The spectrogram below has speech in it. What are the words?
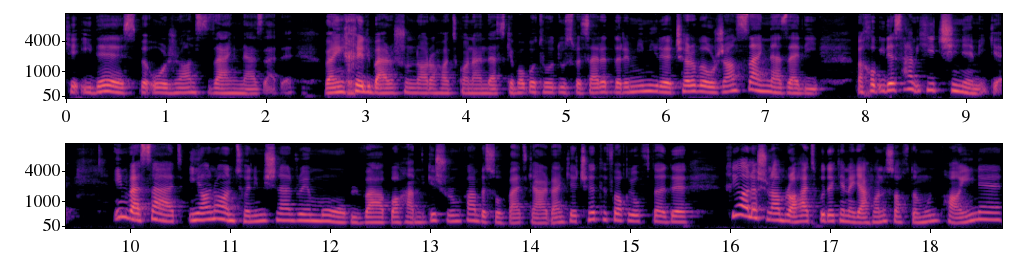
که ایدس به اورژانس زنگ نزده و این خیلی براشون ناراحت کننده است که بابا تو دوست پسرت داره میمیره چرا به اورژانس زنگ نزدی؟ و خب ایدس هم هیچی نمیگه. این وسط ایان و آنتونی میشنن روی مبل و با همدیگه شروع می‌کنن به صحبت کردن که چه اتفاقی افتاده. خیالشون هم راحت بوده که نگهبان ساختمون پایینه.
